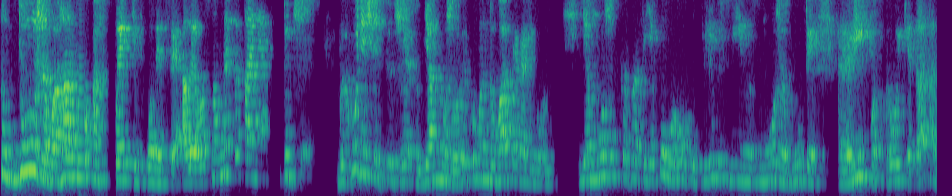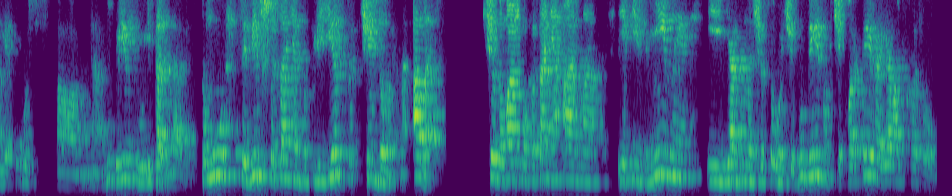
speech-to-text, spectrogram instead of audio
Тут дуже багато аспектів входить це, але основне питання бюджет. Виходячи з бюджету, я можу рекомендувати район, я можу сказати, якого року плюс-мінус може бути е, рік постройки, да, там якогось а, будинку і так далі. Тому це більш питання до клієнта, чим до мене. Але щодо вашого питання, Анна, які зміни, і я думаю, що того, чи будинок, чи квартира, я вам скажу,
